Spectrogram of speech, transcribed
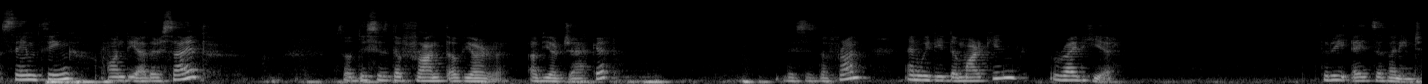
Same thing on the other side. So this is the front of your of your jacket. This is the front and we did the marking right here. 3 eighths of an inch.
